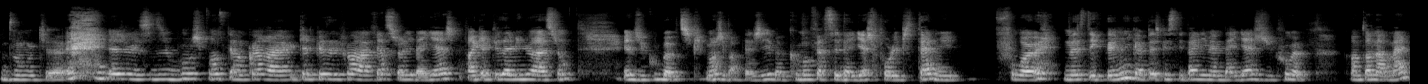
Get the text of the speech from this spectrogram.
Donc euh, là, je me suis dit, bon, je pense qu'il y a encore quelques efforts à faire sur les bagages, enfin quelques améliorations. Et du coup, bah, typiquement, j'ai partagé bah, comment faire ces bagages pour l'hôpital, mais pour une mastectomie, quoi, parce que c'est pas les mêmes bagages, du coup, qu'en temps normal.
